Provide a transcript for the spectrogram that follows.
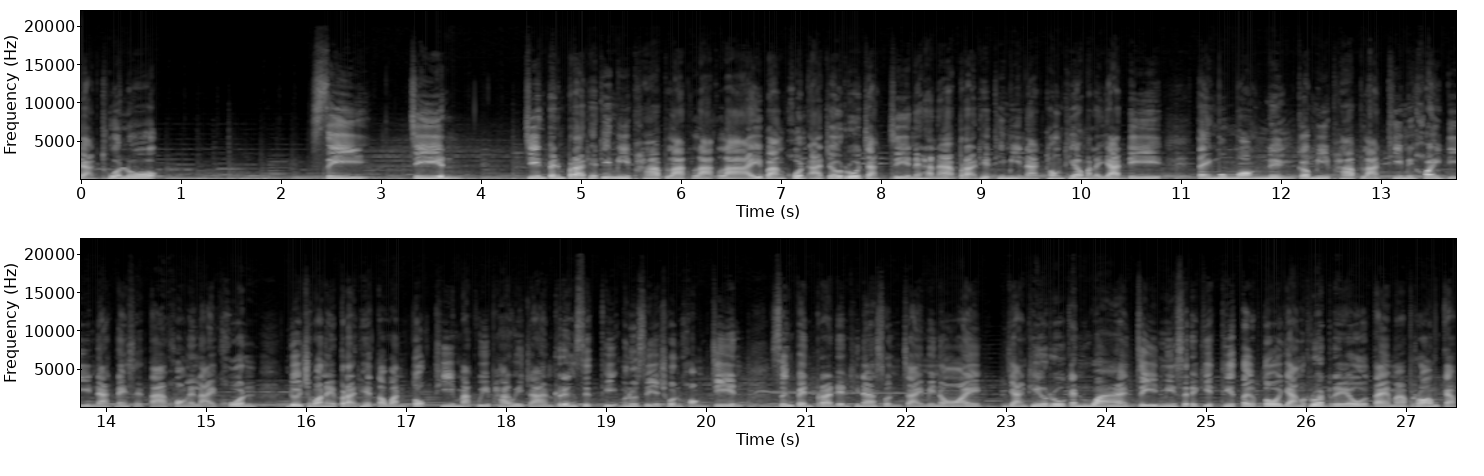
จากทั่วโลก 4. จีน จีนเป็นประเทศที่มีภาพลักษณ์หลากหลาย บางคนอาจจะรู้จักจีนในฐานะประเทศที่มีนักท่องเที่ยวมารยาทดี แต่มุมมองหนึ่งก็มีภาพลักษณ์ที่ไม่ค่อยดีนักในสายตาของหลายๆ คน โดยเฉพาะในประเทศตะวันตกที่มักวิพากษ์วิจารณ์เรื่องสิทธิมนุษยชนของจีน ซึ่งเป็นประเด็นที่น่าสนใจไม่น้อย อย่างที่รู้กันว่าจีนมีเศรษฐกิจที่เติบโตอย่างรวดเร็ว แต่มาพร้อมกับ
